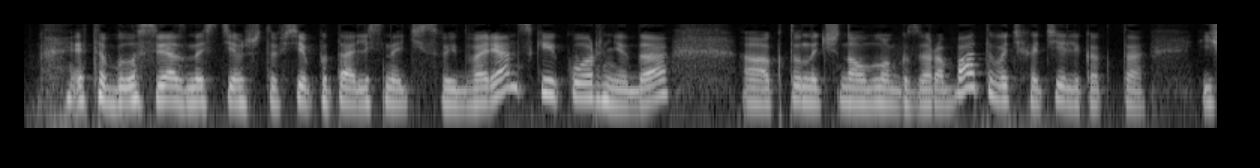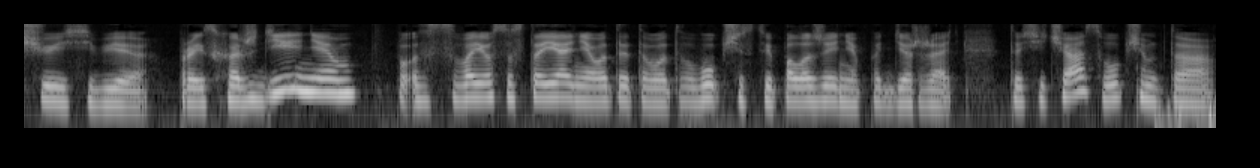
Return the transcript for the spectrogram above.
это было связано с тем, что все пытались найти свои дворянские корни, да, а, кто начинал много зарабатывать, хотели как-то еще и себе происхождением свое состояние вот это вот в обществе положение поддержать, то сейчас, в общем-то,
